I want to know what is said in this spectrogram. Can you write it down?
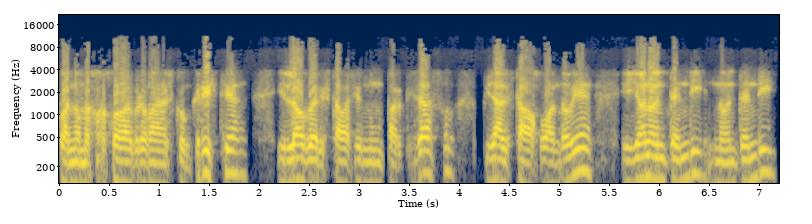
cuando mejor juega el Brogan es con Cristian y Lover estaba haciendo un partidazo, Vidal estaba jugando bien y yo no entendí, no entendí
